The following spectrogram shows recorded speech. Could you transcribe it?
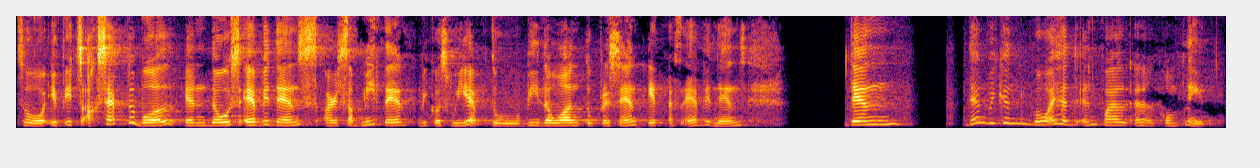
So if it's acceptable and those evidence are submitted, because we have to be the one to present it as evidence, then, then we can go ahead and file a complaint.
